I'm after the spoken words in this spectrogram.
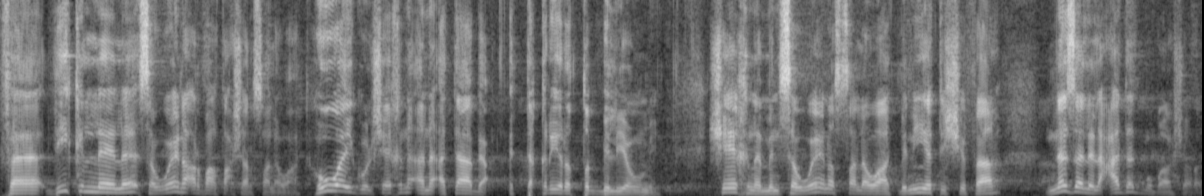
فذيك الليلة سوينا 14 صلوات. هو يقول شيخنا أنا أتابع التقرير الطبي اليومي. شيخنا من سوينا الصلوات بنية الشفاء نزل العدد مباشرة.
